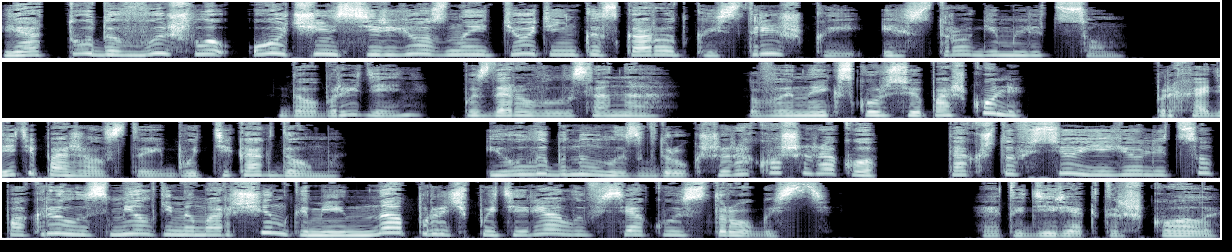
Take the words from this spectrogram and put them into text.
и оттуда вышла очень серьезная тетенька с короткой стрижкой и строгим лицом. «Добрый день», — поздоровалась она. «Вы на экскурсию по школе? Проходите, пожалуйста, и будьте как дома». И улыбнулась вдруг широко-широко, так что все ее лицо покрылось мелкими морщинками и напрочь потеряло всякую строгость. «Это директор школы»,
